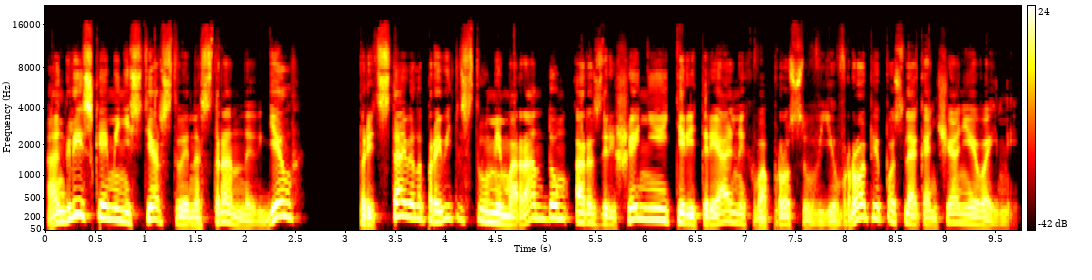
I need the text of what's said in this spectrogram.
английское министерство иностранных дел представило правительству меморандум о разрешении территориальных вопросов в Европе после окончания войны.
